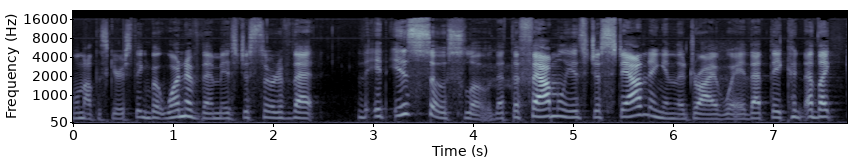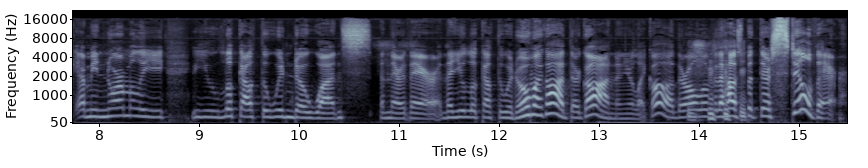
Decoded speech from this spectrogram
well, not the scariest thing, but one of them is just sort of that it is so slow that the family is just standing in the driveway that they can like i mean normally you look out the window once and they're there and then you look out the window oh my god they're gone and you're like oh they're all over the house but they're still there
